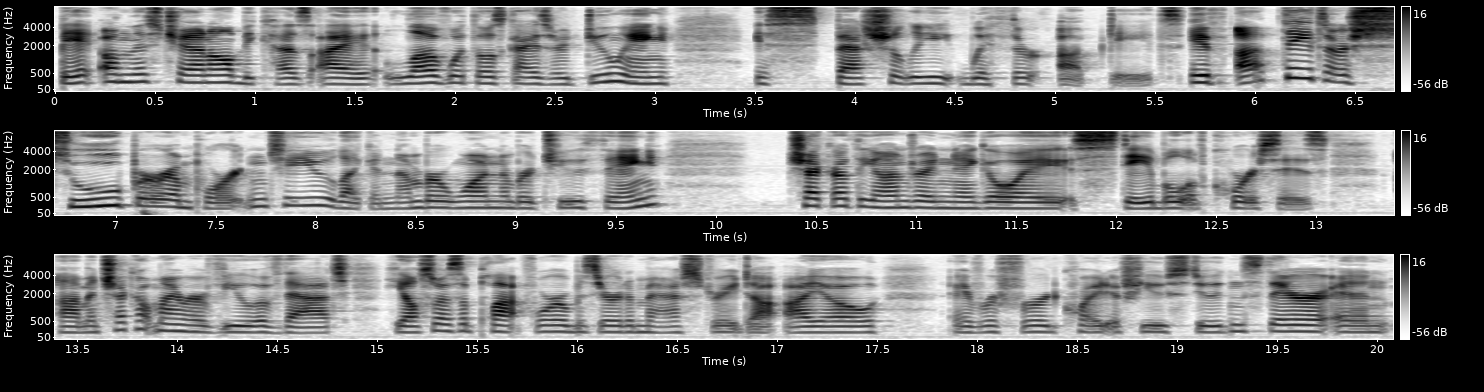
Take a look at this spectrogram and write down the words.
bit on this channel because I love what those guys are doing, especially with their updates. If updates are super important to you, like a number one, number two thing, check out the Andrei Neagoie stable of courses um, and check out my review of that. He also has a platform, zerotomastery.io. I've referred quite a few students there, and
